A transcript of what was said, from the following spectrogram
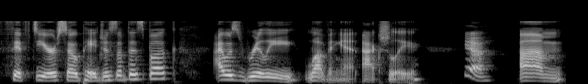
50 or so pages of this book, I was really loving it actually. Yeah. Um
